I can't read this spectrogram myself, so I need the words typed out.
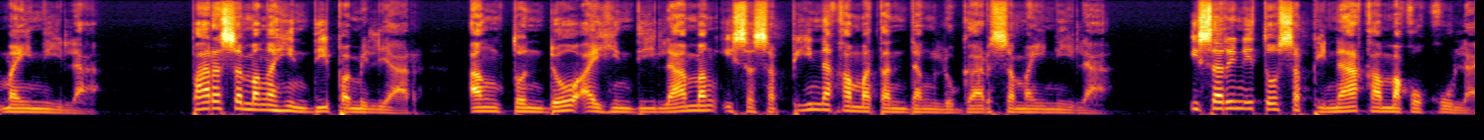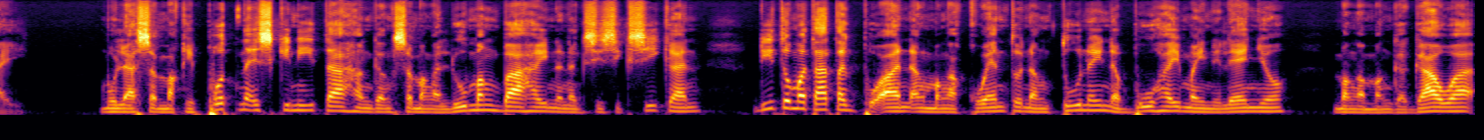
Maynila. Para sa mga hindi pamilyar, ang Tondo ay hindi lamang isa sa pinakamatandang lugar sa Maynila. Isa rin ito sa pinakamakukulay. Mula sa makipot na eskinita hanggang sa mga lumang bahay na nagsisiksikan, dito matatagpuan ang mga kwento ng tunay na buhay Maynilenyo, mga manggagawa,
